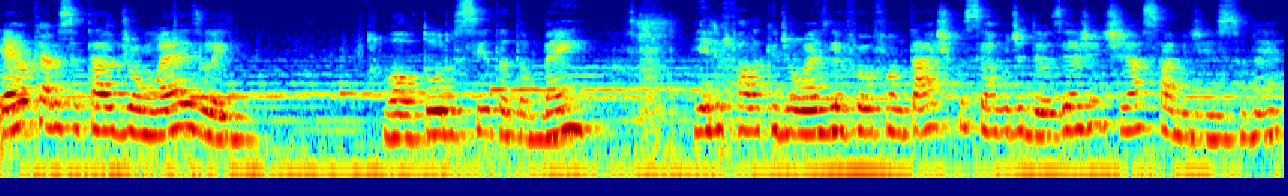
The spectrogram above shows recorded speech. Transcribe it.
E aí eu quero citar o John Wesley, o autor o cita também, e ele fala que John Wesley foi o fantástico servo de Deus, e a gente já sabe disso, né?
